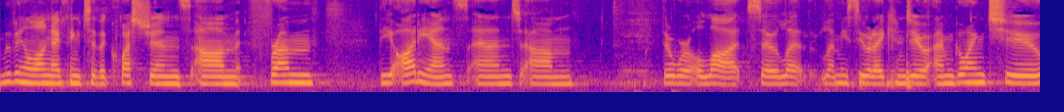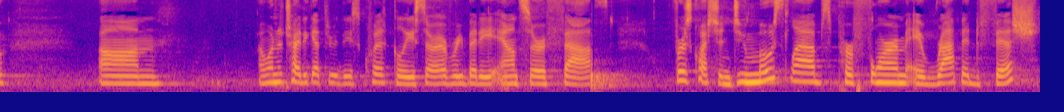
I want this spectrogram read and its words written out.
moving along, I think, to the questions um, from the audience, and um, there were a lot, so let, let me see what I can do. I'm going to, um, I want to try to get through these quickly so everybody answer fast. First question Do most labs perform a rapid FISH,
